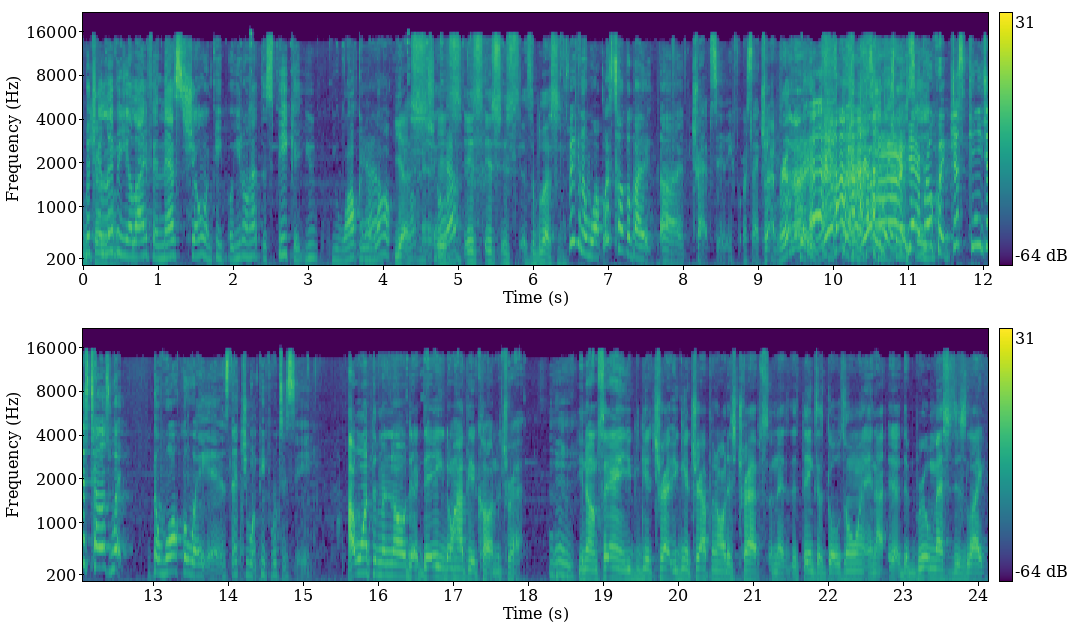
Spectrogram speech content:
But you're living your life, and that's showing people. You don't have to speak it. You you walking yeah. the walk. Yes, it's, it's, it's, it's, it's, it's a blessing. Speaking of walk, let's talk about uh, Trap City for a second. Trap, real quick, real quick, real quick. Yeah, real quick. Just can you just tell us what the walkaway is that you want people to see? I want them to know that they don't have to get caught in the trap. Mm. You know what I'm saying? You can get trapped. You can get trapped in all these traps and the, the things that goes on. And I, uh, the real message is like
